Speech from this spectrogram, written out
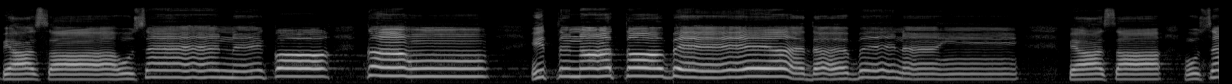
پیاسا حسین کو کہوں اتنا تو بے ادب نہیں پیاسا حسین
